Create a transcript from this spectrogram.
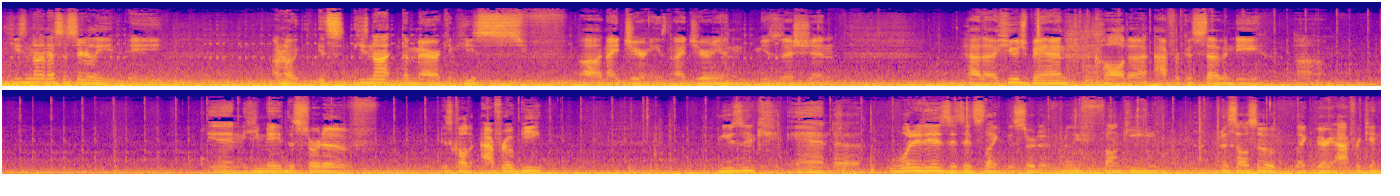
he's not necessarily a. I don't know. It's he's not American. He's uh, Nigerian. He's Nigerian musician. Had a huge band called uh, Africa 70. Um, and he made this sort of. It's called Afrobeat music and uh, what it is is it's like this sort of really funky but it's also like very african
